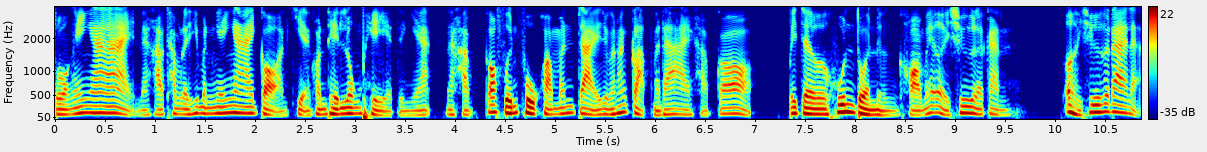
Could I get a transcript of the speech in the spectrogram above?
ตัวง่ายๆนะครับทำอะไรที่มันง่าย ๆ ก่อน เขียนคอนเทนต์ลงเพจอย่างเงี้ยนะครับ ก็ฟื้นฟูความมั่นใจจนกระทั่งกลับมาได้ครับ ก็ ไปเจอหุ้นตัวหนึ่งขอไม่เอ่ยชื่อแล้วกัน เอ่ยชื่อก็ได้แหละ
